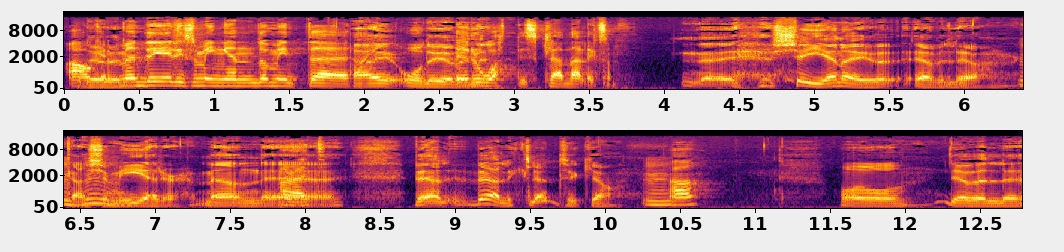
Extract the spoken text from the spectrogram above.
okej. är väl- Men det är liksom ingen, de är inte Nej, och det är väl, erotiskt klädda liksom? nej, tjejerna är, ju, är väl det, kanske mer. Men eh, right. väl, välklädd tycker jag. Ja. Och det är väl eh,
